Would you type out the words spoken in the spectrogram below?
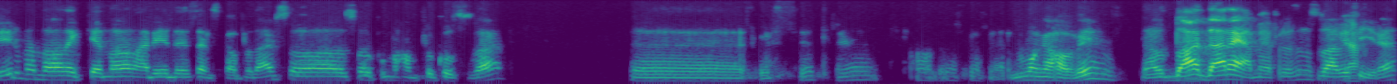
fyr, men når han, ikke, når han er i det selskapet der, så, så kommer han til å kose seg. Uh, skal vi se, tre Hvor mange har vi? Der, der er jeg med, forresten, så da er vi fire.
